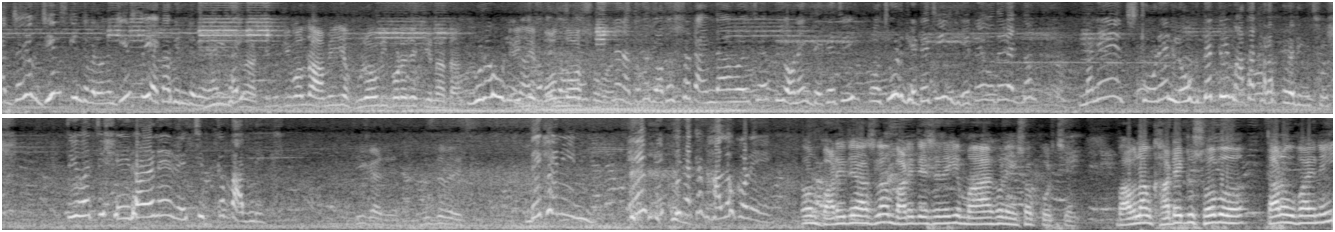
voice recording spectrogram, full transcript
আজ যাই হোক জিন্স কিনতে পারব না জিন্স তুই একা কিনতে পারবি ভাই। কিন্তু কি বলতো আমি যে হুড়াহুড়ি করে যে কেনাটা ঘুরো এই যে বন্ধ হওয়ার সময়। না না তোকে যথেষ্ট টাইম দেওয়া হয়েছে তুই অনেক দেখেছিস প্রচুর ঘেটেছিস ঘেটে ওদের একদম মানে স্টোরের লোকদের তুই মাথা খারাপ করে দিয়েছিস। তুই হচ্ছিস সেই ধরনের চিপকা পাবলিক। ঠিক আছে বুঝতে পেরেছি। দেখে নিন। এই ব্যক্তিটাকে ভালো করে। এখন বাড়িতে আসলাম বাড়িতে এসে দেখি মা এখন এইসব করছে। ভাবলাম খাটে একটু শোবো তারও উপায় নেই।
